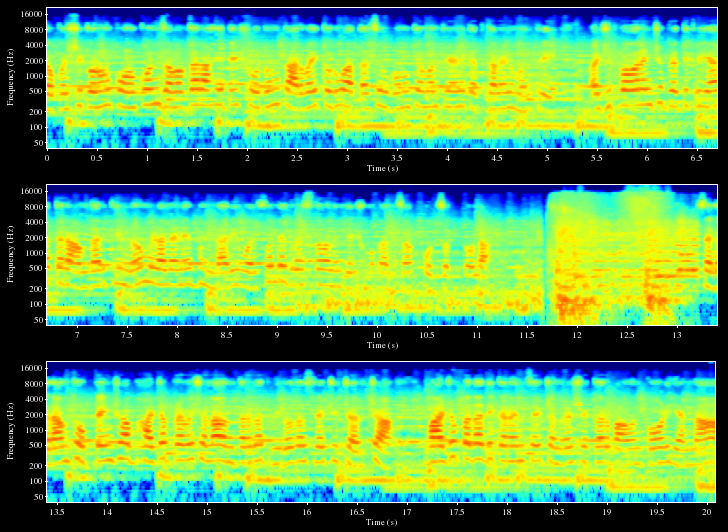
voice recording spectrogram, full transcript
चौकशी करून कोण कोण जबाबदार आहे ते शोधून कारवाई करू आताचे उपमुख्यमंत्री आणि तत्कालीन मंत्री अजित पवारांची प्रतिक्रिया तर आमदारकी न मिळाल्याने भंडारी वैफल्यग्रस्त अनिल देशमुखांचा खोचक टोला. संग्राम थोपटेंच्या भाजप प्रवेशाला अंतर्गत विरोध असल्याची चर्चा भाजप पदाधिकाऱ्यांचे चंद्रशेखर बावनकुळ यांना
